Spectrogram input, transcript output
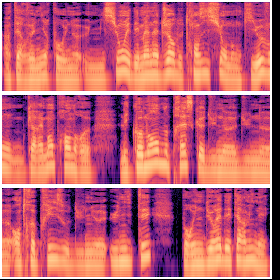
intervenir pour une, une, mission et des managers de transition, donc qui eux vont carrément prendre euh, les commandes presque d'une entreprise ou d'une unité pour une durée déterminée,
